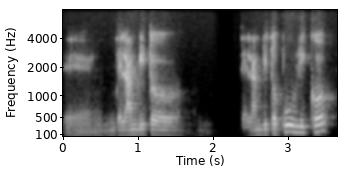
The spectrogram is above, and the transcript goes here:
eh, del, ámbito, del ámbito público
